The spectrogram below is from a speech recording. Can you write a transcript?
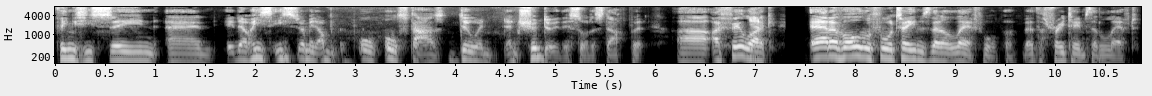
things he's seen, and you know he's he's. I mean, all, all stars do and, and should do this sort of stuff. But uh, I feel yeah. like out of all the four teams that are left, well, the, the three teams that are left,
